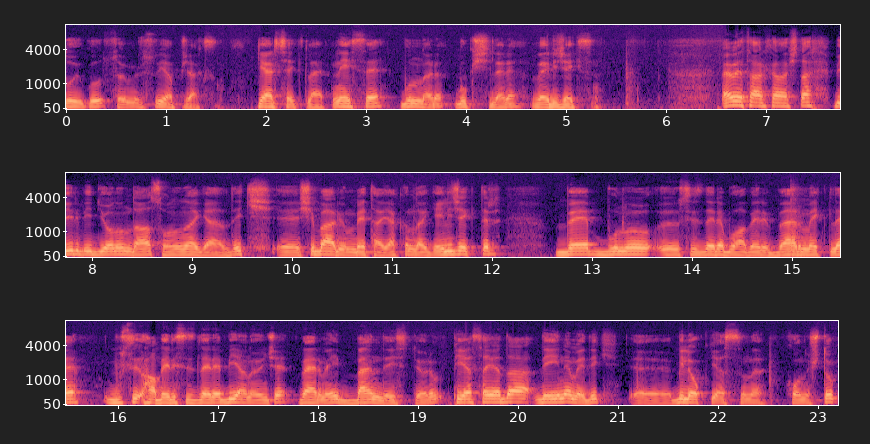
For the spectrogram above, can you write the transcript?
duygu sömürüsü yapacaksın. Gerçekler neyse bunları bu kişilere vereceksin. Evet arkadaşlar bir videonun daha sonuna geldik. E, Shibarium Beta yakında gelecektir. Ve bunu e, sizlere bu haberi vermekle bu haberi sizlere bir an önce vermeyi ben de istiyorum. Piyasaya da değinemedik. E, blok yazısını konuştuk.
